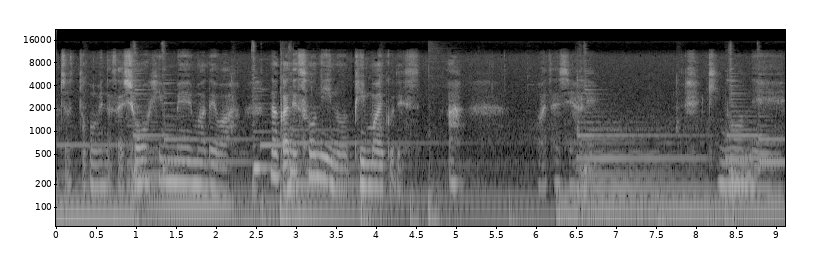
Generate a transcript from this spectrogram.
ーちょっとごめんなさい。商品名まではなんかねソニーのピンマイクです。あ私あれ昨日ね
